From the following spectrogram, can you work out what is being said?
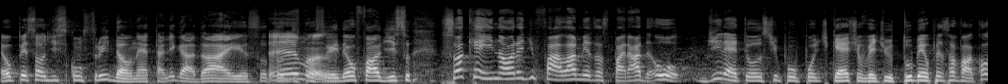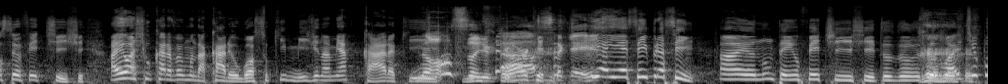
é o pessoal desconstruidão, né? Tá ligado? Ai, eu sou todo É, desconstruído, eu falo disso. Só que aí, na hora de falar mesmo as paradas, ou direto, eu ouço tipo podcast, eu vejo YouTube, aí o pessoal fala, qual o seu fetiche? Aí eu acho que o cara vai mandar, cara, eu gosto que mije na minha cara, que. Nossa, me Yuki. enforque." Nossa, que é E isso? aí é sempre assim. Ah, eu não tenho fetiche e tudo, tudo mais. tipo,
